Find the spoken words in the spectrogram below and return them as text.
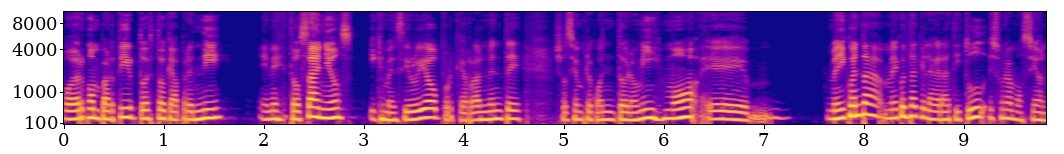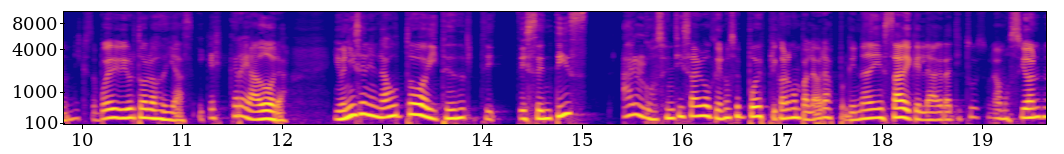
poder compartir todo esto que aprendí en estos años y que me sirvió porque realmente yo siempre cuento lo mismo. eh, me di cuenta, me di cuenta que la gratitud es una emoción y que se puede vivir todos los días y que es creadora. Y venís en el auto y te, te- te sentís algo, sentís algo que no se puede explicar con palabras porque nadie sabe que la gratitud es una emoción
